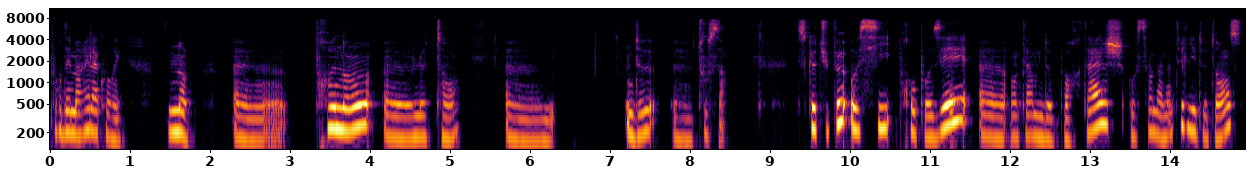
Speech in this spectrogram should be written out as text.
pour démarrer la Corée. Non, prenons, le temps, de, tout ça. Ce que tu peux aussi proposer, en termes de portage au sein d'un atelier de danse,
